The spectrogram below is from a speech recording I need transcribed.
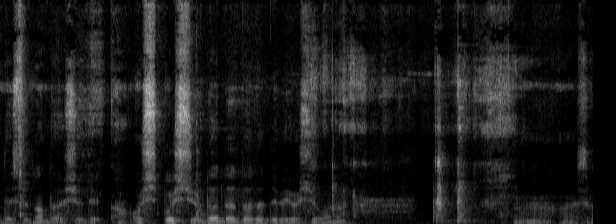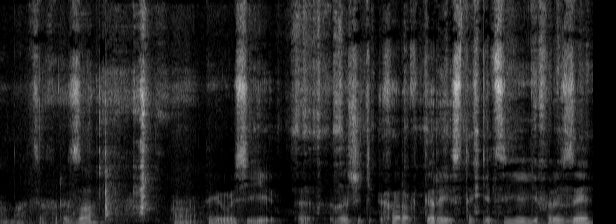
десь треба сюди. А, ось ось сюди, да, да, да, диви, ось вона. Ось вона, ця фреза. А, і ось її е, значить, характеристики цієї фрези.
